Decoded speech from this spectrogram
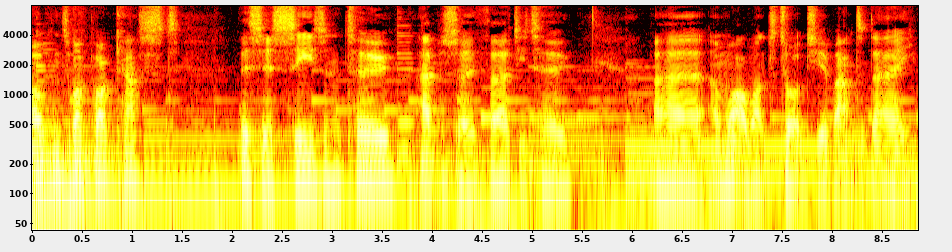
welcome to my podcast. This is season two, episode 32. Uh, and what I want to talk to you about today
